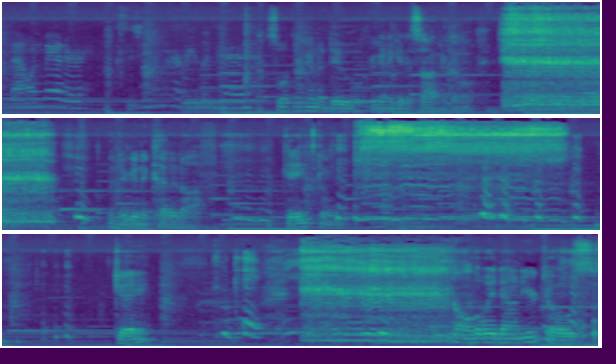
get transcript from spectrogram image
like that one better. Oxygen and heart rate look good. So what they're gonna do, they're gonna get a saw, they're gonna and they're gonna cut it off. Okay, it's going Okay, Okay. all the way down to your toes.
